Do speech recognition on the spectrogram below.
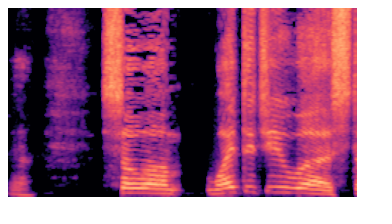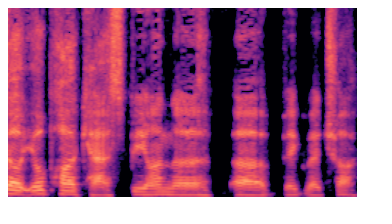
Yeah. So, um, why did you uh, start your podcast beyond the uh, big red truck?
